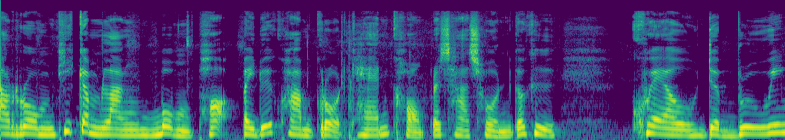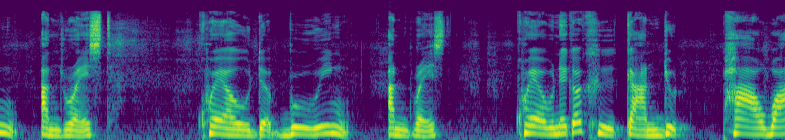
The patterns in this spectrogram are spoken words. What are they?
อารมณ์ที่กำลังบ่มเพาะไปด้วยความโกรธแค้นของประชาชนก็คือ quell the brewing unrest quell the brewing unrest quell เนี่ยก็คือการหยุดภาวะ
